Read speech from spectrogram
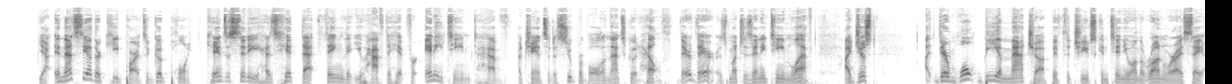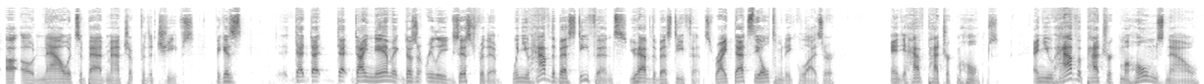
Yeah, and that's the other key part. It's a good point. Kansas City has hit that thing that you have to hit for any team to have a chance at a Super Bowl, and that's good health. They're there as much as any team left. I just there won't be a matchup if the Chiefs continue on the run where I say, "Uh oh, now it's a bad matchup for the Chiefs," because that that that dynamic doesn't really exist for them. When you have the best defense, you have the best defense, right? That's the ultimate equalizer, and you have Patrick Mahomes. And you have a Patrick Mahomes now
